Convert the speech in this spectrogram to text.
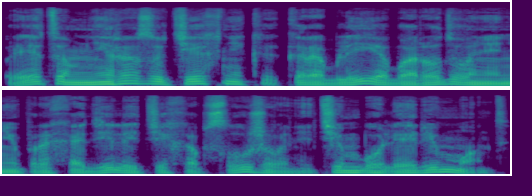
при этом ни разу техника, корабли и оборудование не проходили техобслуживание, тем более ремонт.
